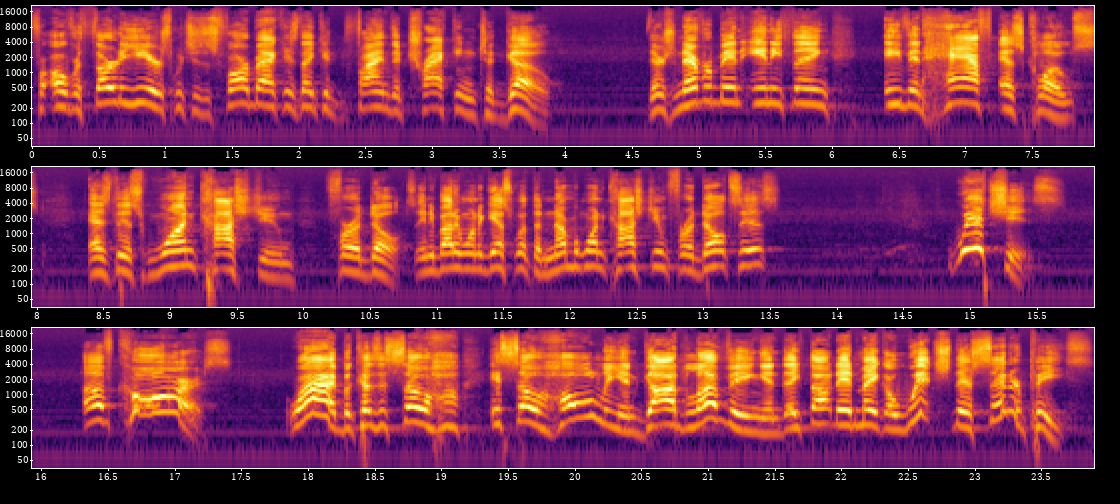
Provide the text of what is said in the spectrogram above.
For over 30 years, which is as far back as they could find the tracking to go. There's never been anything even half as close as this one costume for adults. Anybody want to guess what the number one costume for adults is? Witches. Of course. Why? Because it's so it's so holy and God loving and they thought they'd make a witch their centerpiece.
